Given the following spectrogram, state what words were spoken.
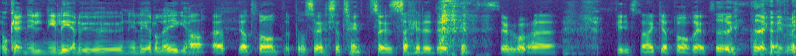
Okej, ni, ni, leder ju ni leder ligan. Ja, jag, jag, tror inte precis, jag tänkte precis säga det. Det är inte så. Uh, vi snackar på en rätt hög, hög nivå.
